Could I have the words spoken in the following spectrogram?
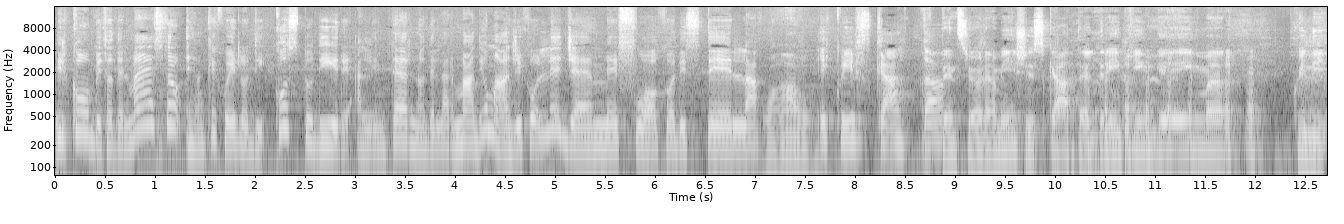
Il compito del maestro è anche quello di custodire all'interno dell'armadio magico le gemme fuoco di stella. Wow. E qui scatta. Attenzione amici, scatta il drinking game. Quindi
